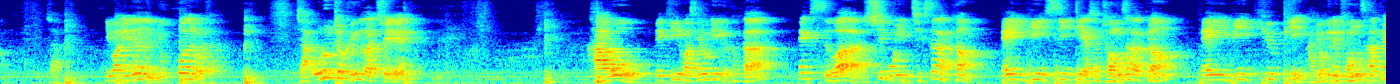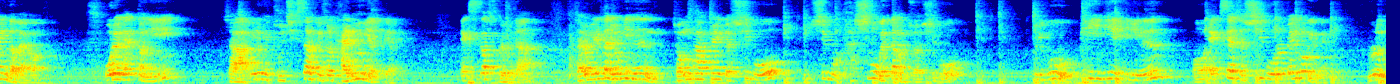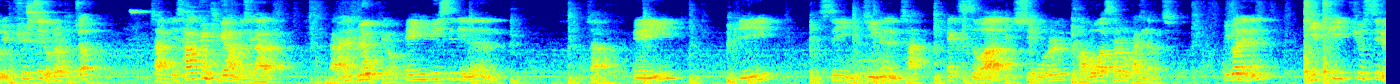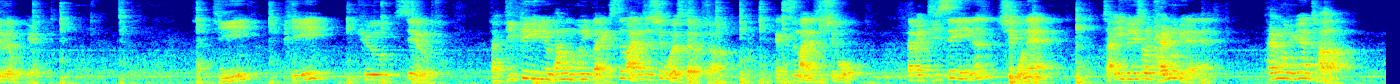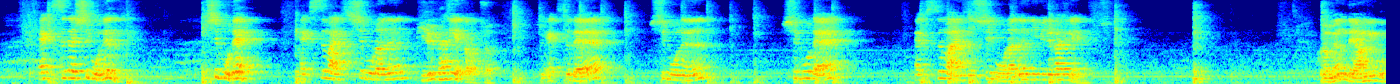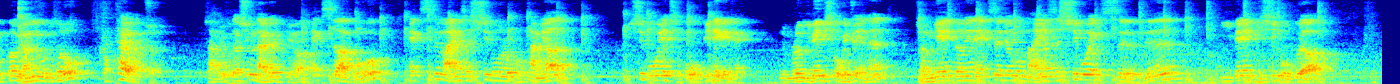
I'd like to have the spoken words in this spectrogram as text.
자, 이번에는 6번으로 가자. 자, 오른쪽 그림과 같이 가로의 길이와 세로 길이가 각각 x와 15인 직사각형 A, B, C, D에서 정사각형 A, B, Q, P 아 여기는 정사각형인가 봐요. 오래했더니 자 이렇게 두 직사각형이 서로 닮음이었대요. x 값을 구해보자. 자 여러분 일단 여기는 정사각형이니까 15, 15 다 15겠다 맞죠? 15 그리고 PB의 길이는 어, x에서 15를 뺀 거겠네. 물론 이제 QC도 그렇겠죠? 자, 이 사각형 두 개를 한번 제가 나란히 그려볼게요. A, B, C, D는 자, A, B, C, D는 자, X와 15를 가로와 세로로 가진다 같이. 이번에는 D, P, Q, C를 그려볼게요. 자, D, P, Q, 그려보자. 자, DP 길이는 방금 보니까 X-15였어요. 그렇죠? X-15. 그 다음에 DC 길이는 15네. 자, 이 둘이 서로 닮음이래. 닮음이면 자, x 대 15는 15 대 x-15라는 비를 가지겠다. 그렇죠? 즉 x 대 15는 15 대 x-15라는 이 비를 가지겠네. 그러면 내 양이곱과 양이곱이 서로 같아요. 맞죠? 자, 여기다 식을 날려볼게요. x하고 x-15를 곱하면 15의 제곱이 되겠네. 물론 225겠죠, 얘는. 전개의 또는 x제곱 마이너스 15x는 225고요.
